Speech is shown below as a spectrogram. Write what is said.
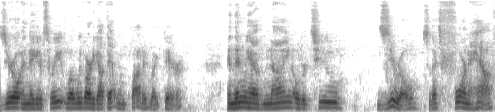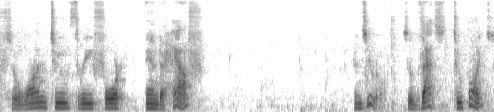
0 and negative 3. Well, we've already got that one plotted right there. And then we have 9 over 2, 0. So that's 4 and a half. So 1, 2, 3, 4 and a half. And 0. So that's two points.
